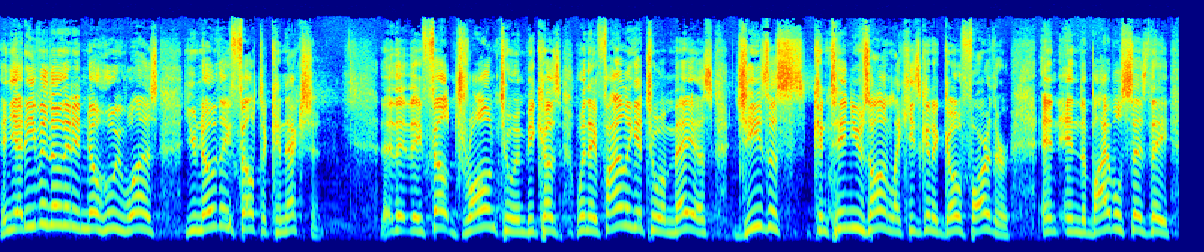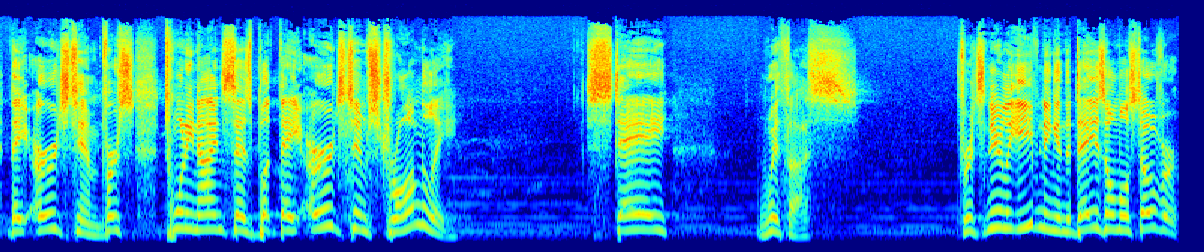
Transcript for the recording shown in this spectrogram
And yet, even though they didn't know who he was, you know they felt a connection they felt drawn to him because when they finally get to Emmaus, Jesus continues on like he's going to go farther. And, and the Bible says they, they urged him. Verse 29 says, But they urged him strongly stay with us. For it's nearly evening and the day is almost over.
